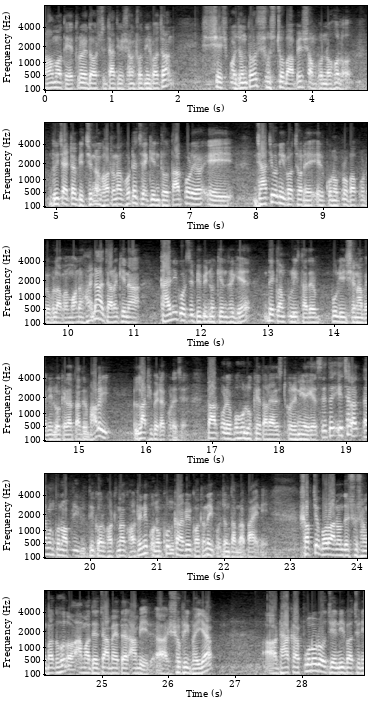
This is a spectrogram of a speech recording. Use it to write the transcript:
রহমতে ত্রয়োদশ জাতীয় সংসদ নির্বাচন শেষ পর্যন্ত সুষ্ঠুভাবে সম্পন্ন হলো। দুই চারটা বিচ্ছিন্ন ঘটনা ঘটেছে, কিন্তু তারপরে এই জাতীয় নির্বাচনে এর কোনো প্রভাব পড়বে বলে আমার মনে হয় না। যারা কিনা কাহিনী করছে বিভিন্ন কেন্দ্রে গিয়ে, দেখলাম পুলিশ, তাদের পুলিশ, সেনাবাহিনীর লোকেরা তাদের ভালোই লাঠিপেটা করেছে। তারপরে বহু লোককে তারা অ্যারেস্ট করে নিয়ে গেছে। তো এছাড়া তেমন কোনো অপ্রীতিকর ঘটনা ঘটেনি, কোনো খুন খারাপের ঘটনা এই পর্যন্ত আমরা পাইনি। সবচেয়ে বড় আনন্দের সুসংবাদ হলো আমাদের জামায়াতের আমির শফিক ভাইয়া। ঢাকার পনেরো যে নির্বাচনী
